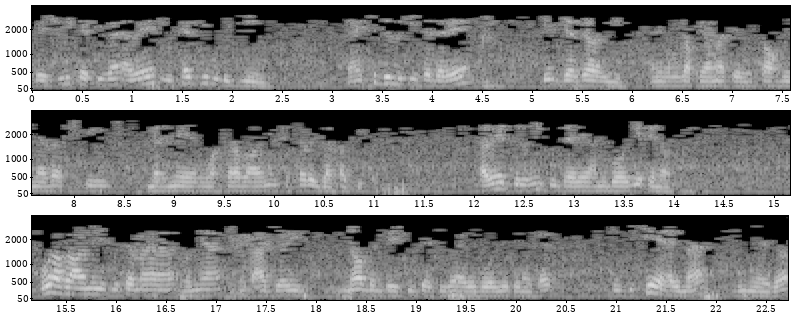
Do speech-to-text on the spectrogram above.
تشويك كتبه أوي يكذب بالدين يعني شد التي تدري في الجزائي يعني برجع قيامته وصاحب هذا تشتي مرني وقت رب العالمين حسر الجلقة فيك. أوي بروهين كنت يعني بودية فينا. هو رب العالمين يقول ما ونيا متعجب نابن تشويك كتبه أوي بودية فينا كت انت شيء هاي ما؟ دنيا ده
